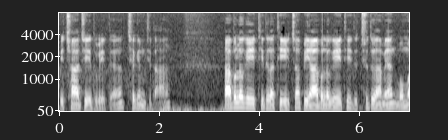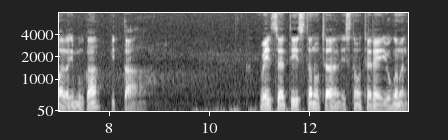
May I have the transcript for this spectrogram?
be charged with, 책임지다. Obligated가 뒤에 있죠. be obligated to도 하면 할 의무가 있다. waits at the Eastern Hotel, 이스턴 호텔의 요금은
